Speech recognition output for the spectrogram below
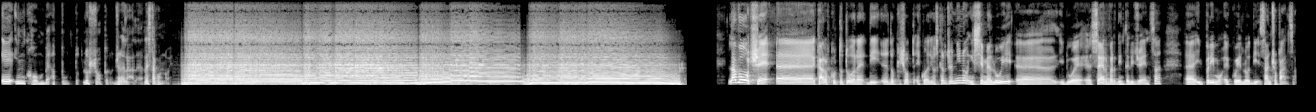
e incombe appunto lo sciopero generale. Resta con noi. La voce, eh, caro ascoltatore, di eh, Don Quixote è quella di Oscar Giannino, insieme a lui eh, i due eh, server di intelligenza. Eh, il primo è quello di Sancio Panza.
